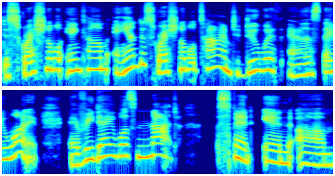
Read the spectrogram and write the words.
discretionable income and discretionable time to do with as they wanted. Every day was not spent in um,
